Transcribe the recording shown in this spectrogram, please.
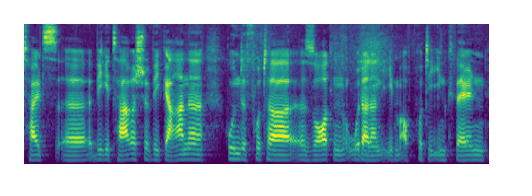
teils äh, vegetarische, vegane Hundefuttersorten oder dann eben auch Proteinquellen.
